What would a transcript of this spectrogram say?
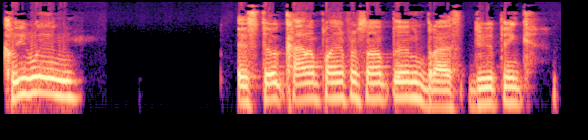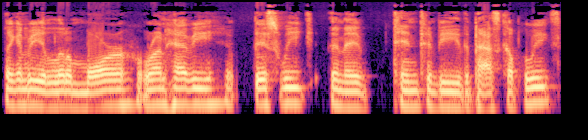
Cleveland is still kind of playing for something, but I do think they're going to be a little more run heavy this week than they tend to be the past couple weeks.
